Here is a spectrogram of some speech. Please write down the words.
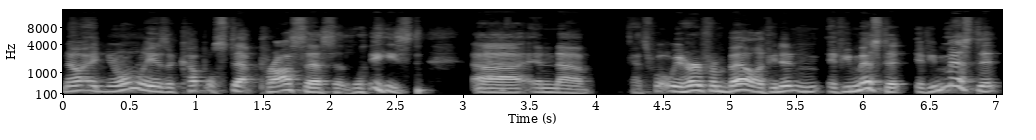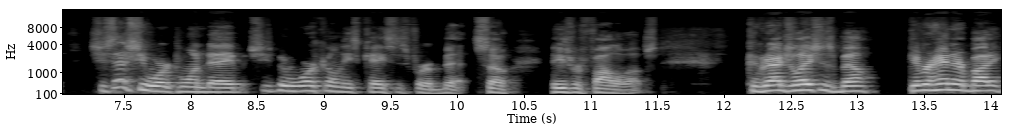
No, it normally is a couple step process at least, uh, and uh, that's what we heard from Belle. If you didn't, if you missed it, if you missed it, she says she worked one day, but she's been working on these cases for a bit. So these were follow ups. Congratulations, Belle. Give her a hand, everybody.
